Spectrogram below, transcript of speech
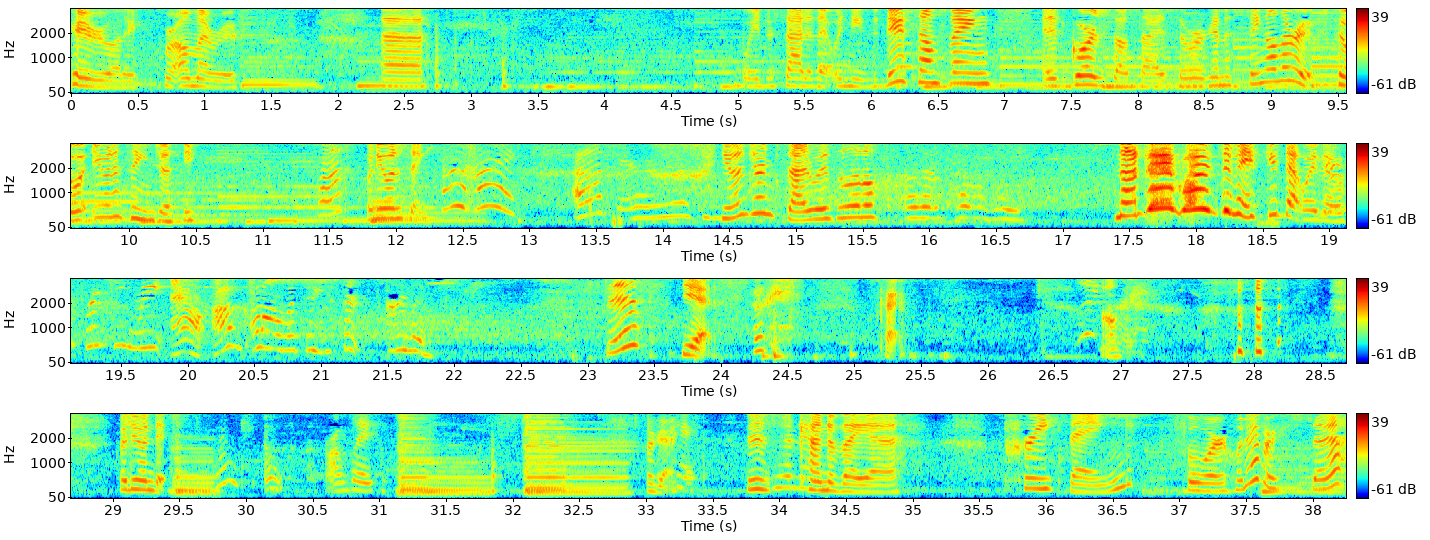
Okay, everybody, we're on my roof. Uh, we decided that we need to do something. It is gorgeous outside, so we're gonna sing on the roof. So, what do you want to sing, Jesse? Huh? What do you want to sing? Oh, hi. I don't care. Do you want to turn sideways a little? Oh, that probably. Not too close to me. Scoot that way, though. You're freaking me out. I'm calm until you start screaming. This? Yes. Okay. Okay. I'll t- what do you want to do? Wrong place. Okay. Okay. This is kind of a uh, pre thing for whatever. So yeah.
